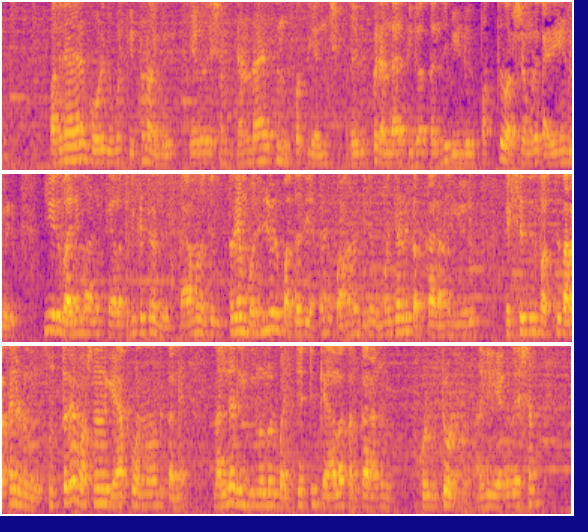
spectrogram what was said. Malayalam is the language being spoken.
പതിനായിരം കോടി രൂപ കിട്ടണമെങ്കിൽ ഏകദേശം രണ്ടായിരത്തി മുപ്പത്തി അഞ്ച് അതായത് ഇപ്പൊ രണ്ടായിരത്തി ഇരുപത്തി അഞ്ച് വീണ്ടും ഒരു പത്ത് വർഷം കൂടെ കഴിയേണ്ടി വരും. ഈ ഒരു വരുമാനം കേരളത്തിൽ കിട്ടേണ്ടി വരും. കാരണം എന്ന് വെച്ചാൽ ഇത്രയും വലിയൊരു പദ്ധതി അതായത് പാനന്തിന് ഉമ്മൻചാണ്ടി സർക്കാരാണ് ഈ ഒരു ലക്ഷ്യത്തിന് ഫസ്റ്റ് തറക്കല്ലിടുന്നത്. സോ ഇത്രയും വർഷം ഒരു ഗ്യാപ്പ് വന്നതുകൊണ്ട് തന്നെ നല്ല രീതിയിലുള്ള ഒരു ബഡ്ജറ്റ് കേരള സർക്കാരാണ് വിട്ട് വിട്ടുകൊടുത്തത് അതിൽ ഏകദേശം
